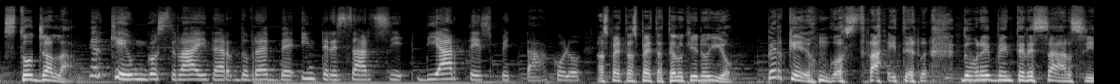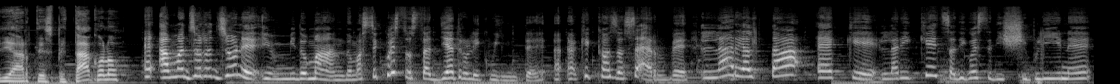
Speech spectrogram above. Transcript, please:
Sto già là. Perché un ghostwriter dovrebbe interessarsi di arte e spettacolo? Aspetta, aspetta, te lo chiedo io. Perché un ghostwriter dovrebbe interessarsi di arte e spettacolo? Eh, a maggior ragione io mi domando, ma se questo sta dietro le quinte, a, a che cosa serve? La realtà è che la ricchezza di queste discipline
